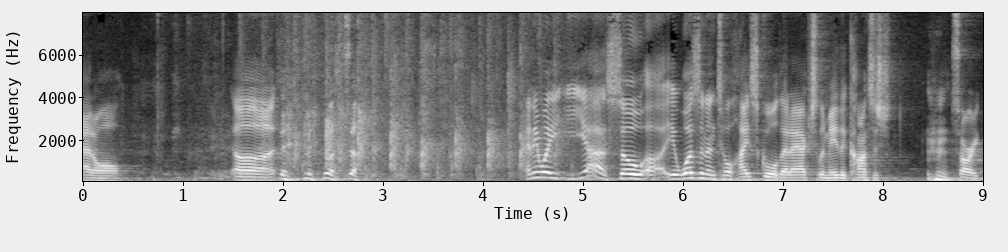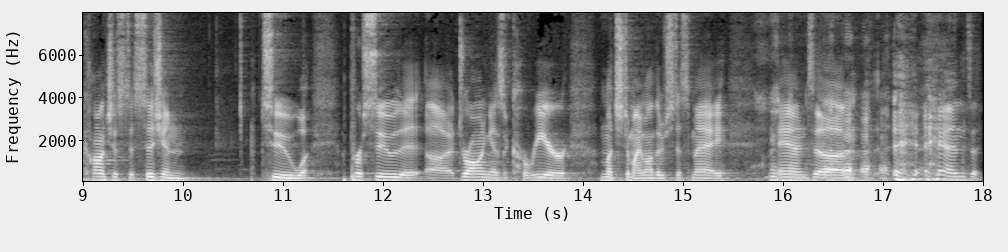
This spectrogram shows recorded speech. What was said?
at all. Uh, uh, anyway, yeah. So it wasn't until high school that I actually made the conscious, sorry, conscious decision to pursue the uh, drawing as a career, much to my mother's dismay, and um, and.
